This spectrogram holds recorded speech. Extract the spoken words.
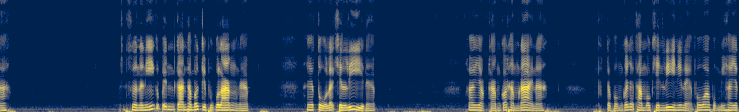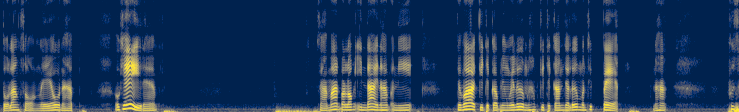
นะ ส่วนอันนี้ก็เป็นการทำภารกิจผูกพลังนะครับไฮยโตและเคลลี่นะครับ ใครอยากทำก็ทำได้นะ แต่ผมก็จะทำเอาเคนลี่นี่แหละ เพราะว่าผมมีไฮยาโตร่างสองแล้วนะครับ โอเคนะครับสามารถมาล็อกอินได้นะครับ อันนี้ แต่ว่ากิจกรรมยังไม่เริ่มนะครับ กิจกรรมจะเริ่มวันที่แปดนะฮะพฤษ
